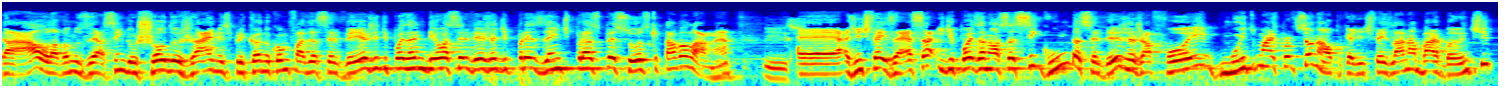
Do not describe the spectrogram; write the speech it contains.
da aula, vamos dizer assim, do show do Jaime explicando como fazer a cerveja e depois a gente deu a cerveja de presente para as pessoas que estavam lá, né? Isso. É, a gente fez essa e depois a nossa segunda cerveja já foi muito mais profissional, porque a gente fez lá na Barbante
